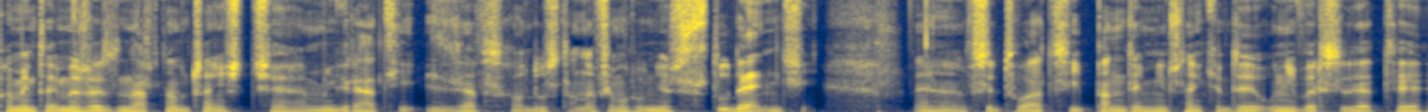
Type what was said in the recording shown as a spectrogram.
Pamiętajmy, że znaczną część migracji ze wschodu stanowią również studenci. E, w sytuacji pandemicznej, kiedy uniwersytety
